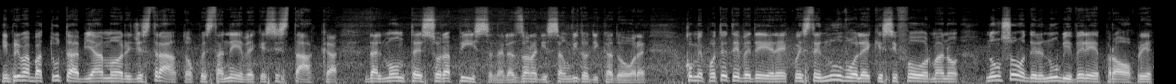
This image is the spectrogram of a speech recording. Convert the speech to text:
In prima battuta abbiamo registrato questa neve che si stacca dal monte Sorapis nella zona di San Vito di Cadore. Come potete vedere queste nuvole che si formano non sono delle nubi vere e proprie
